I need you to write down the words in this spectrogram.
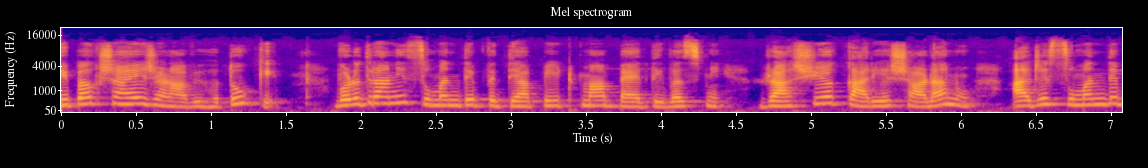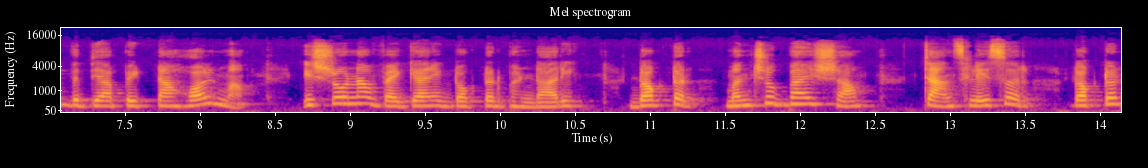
દીપક શાહે જણાવ્યું હતું કે, વડોદરાની સુમનદીપ વિદ્યાપીઠમાં બે દિવસની રાષ્ટ્રીય કાર્યશાળાનું આજે સુમનદીપ વિદ્યાપીઠના હોલમાં ઈસરોના વૈજ્ઞાનિક doctor Bhandari, doctor Mansukhbhai Shah chancellor doctor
